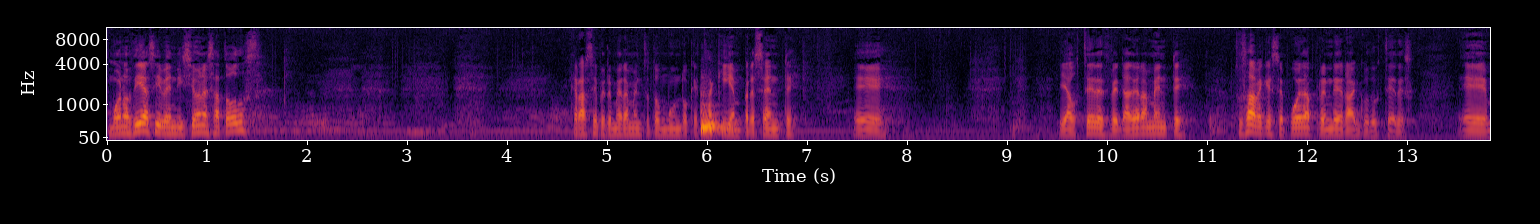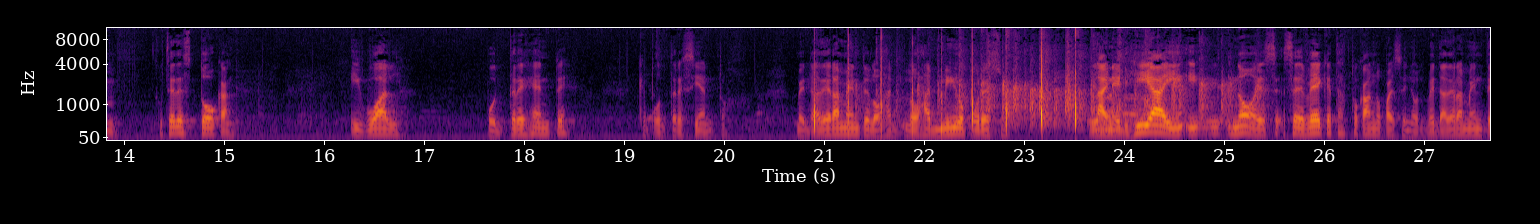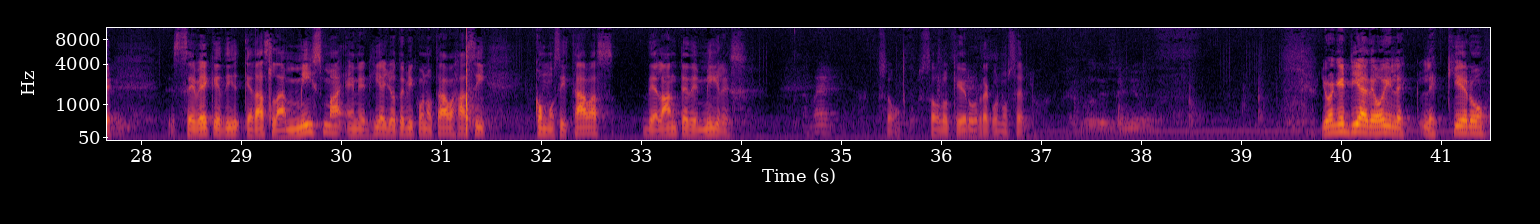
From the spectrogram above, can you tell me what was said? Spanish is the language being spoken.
Buenos días y bendiciones a todos. Gracias primeramente a todo el mundo que está aquí en presente. Eh, y a ustedes verdaderamente, tú sabes que se puede aprender algo de ustedes. Eh, ustedes tocan igual por tres gente que por 300. Verdaderamente los, los admiro por eso. La energía y, y- y- no, es- se ve que estás tocando para el Señor, verdaderamente se ve que, di- que das la misma energía. Yo te vi cuando estabas así, como si estabas delante de miles. So, solo quiero reconocerlo. Yo en el día de hoy les, quiero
